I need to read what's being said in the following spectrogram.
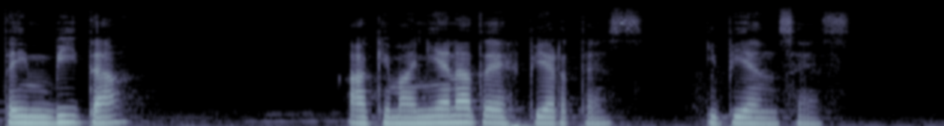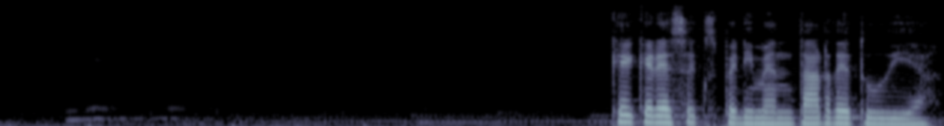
te invita a que mañana te despiertes y pienses, ¿qué querés experimentar de tu día?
